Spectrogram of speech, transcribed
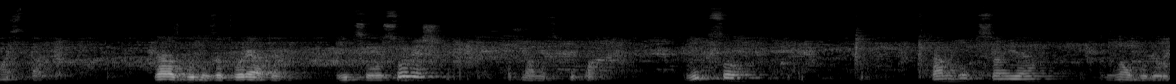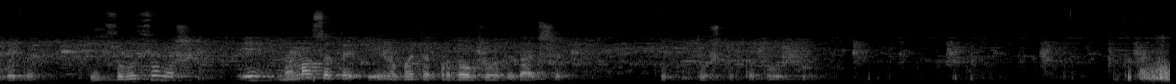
Ось так. Зараз буду затворяти гіпсову суміш. От мене скупа гіпсу. Там гіпсо є. Знову буду робити гіпсову суміш і наносити і робити, продовжувати далі цю ту штукатурку. Merci.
